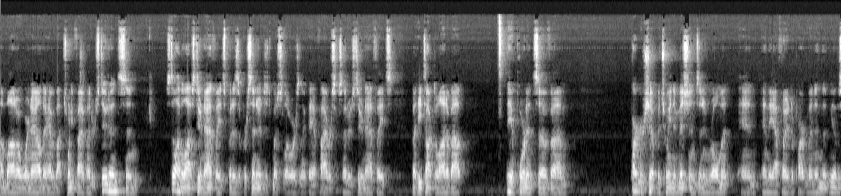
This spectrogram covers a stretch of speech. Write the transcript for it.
a model where now they have about 2,500 students and still have a lot of student athletes, but as a percentage, it's much lower. So I think they have five or 600 student athletes. But he talked a lot about the importance of um, partnership between admissions and enrollment and, and the athletic department. And the, you know, the,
